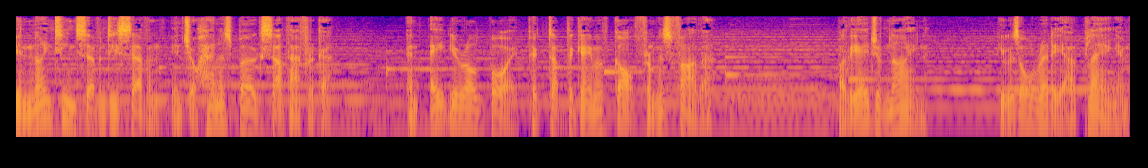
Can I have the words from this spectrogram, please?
In 1977, in Johannesburg, South Africa, an eight year old boy picked up the game of golf from his father. By the age of nine, he was already outplaying him.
